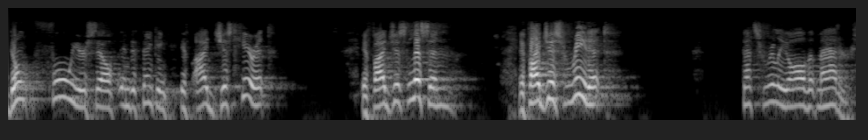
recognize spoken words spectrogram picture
Don't fool yourself into thinking, if I just hear it, if I just listen, if I just read it, that's really all that matters.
